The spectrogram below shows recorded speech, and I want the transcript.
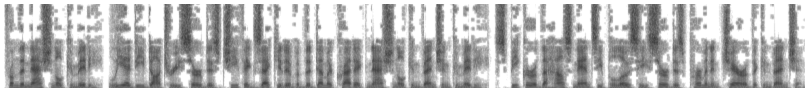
From the National Committee, Leah D. Daughtry served as chief executive of the Democratic National Convention Committee. Speaker of the House Nancy Pelosi served as permanent chair of the convention.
